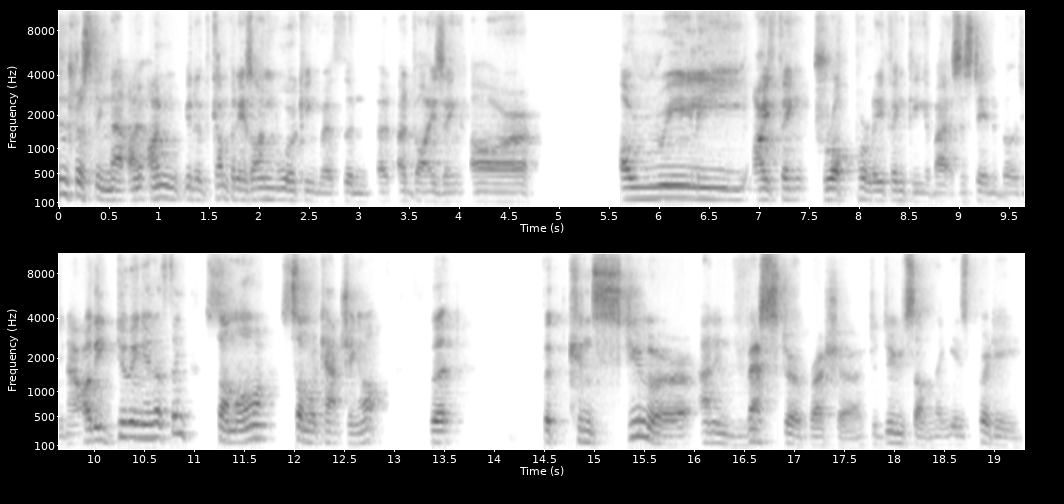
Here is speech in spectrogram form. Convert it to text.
It's interesting that I, am you know, the companies I'm working with and uh, advising are are really, I think, properly thinking about sustainability now. Are they doing anything? Some are, some are catching up, but the consumer and investor pressure to do something is pretty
